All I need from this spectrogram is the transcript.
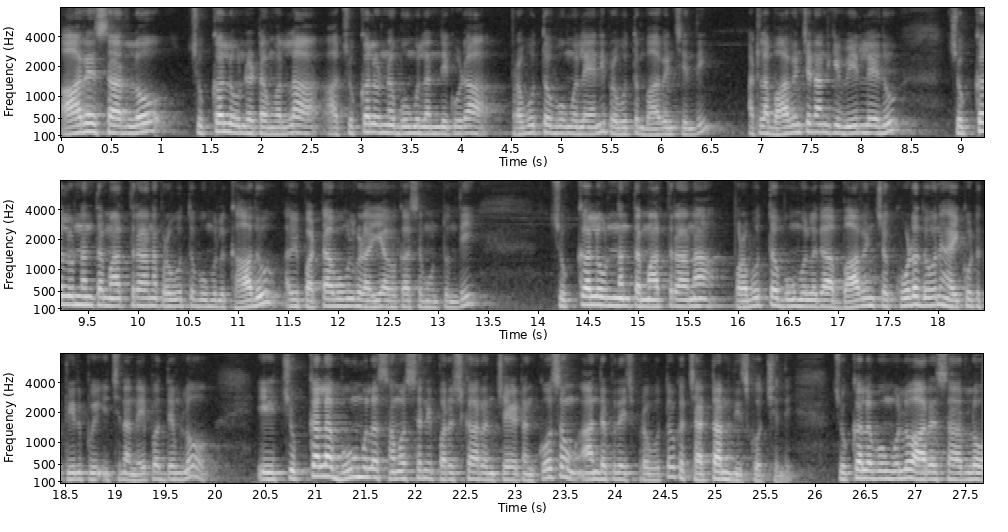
ఆర్ఎస్ఆర్లో చుక్కలు ఉండటం వల్ల ఆ చుక్కలున్న భూములన్నీ కూడా ప్రభుత్వ భూములే అని ప్రభుత్వం భావించింది. అట్లా భావించడానికి వీల్లేదు. చుక్కలున్నంత మాత్రాన ప్రభుత్వ భూములు కాదు అవి పట్టా భూములు కూడా అయ్యే అవకాశం ఉంటుంది. చుక్కలు ఉన్నంత మాత్రాన ప్రభుత్వ భూములుగా భావించకూడదు అని హైకోర్టు తీర్పు ఇచ్చిన నేపథ్యంలో ఈ చుక్కల భూముల సమస్యని పరిష్కారం చేయటం కోసం ఆంధ్రప్రదేశ్ ప్రభుత్వం ఒక చట్టాన్ని తీసుకొచ్చింది. చుక్కల భూములు ఆర్ఎస్ఆర్లో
